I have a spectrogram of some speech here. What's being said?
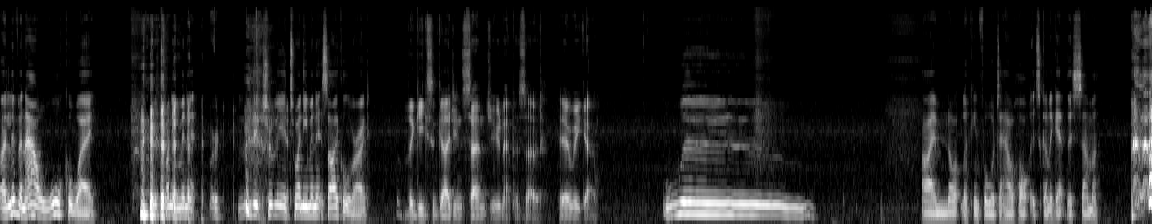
I live an hour walk away. A twenty minute or literally a twenty minute cycle ride. The Geeks and Gaijin Sand Dune episode. Here we go. Woo! I'm not looking forward to how hot it's going to get this summer.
